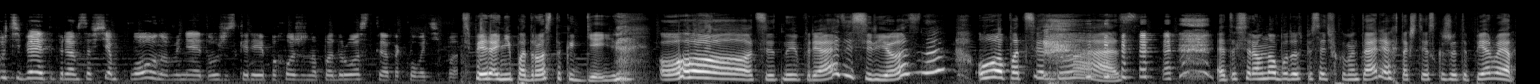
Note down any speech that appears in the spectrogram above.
у тебя это прям совсем клоун, у меня это уже скорее похоже на подростка такого типа. Теперь они подросток и гей. О, цветные пряди, серьезно? О, под цвет глаз. Это все равно будут писать в комментариях, так что я скажу это первое.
